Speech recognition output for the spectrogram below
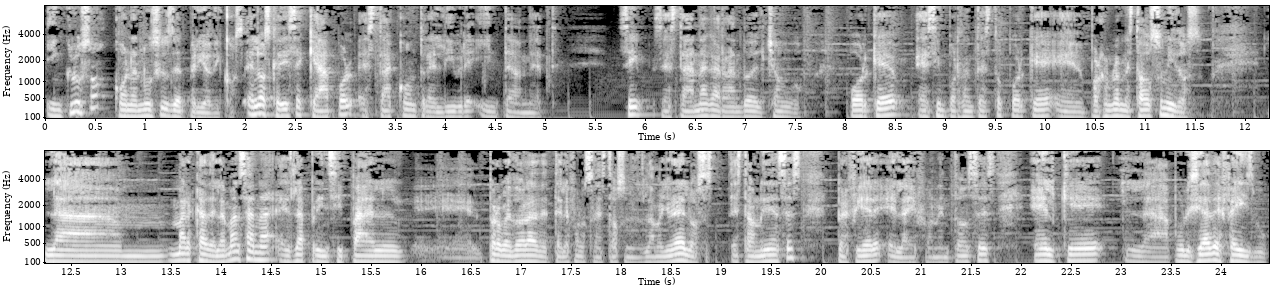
incluso con anuncios de periódicos, en los que dice que Apple está contra el libre Internet. Sí, se están agarrando del chongo. ¿Por qué es importante esto? Porque, eh, por ejemplo, en Estados Unidos, la mm, marca de la manzana es la principal eh, proveedora de teléfonos en Estados Unidos. La mayoría de los estadounidenses prefiere el iPhone. Entonces, el que la publicidad de Facebook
